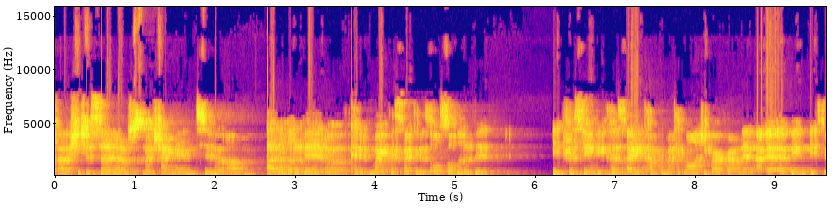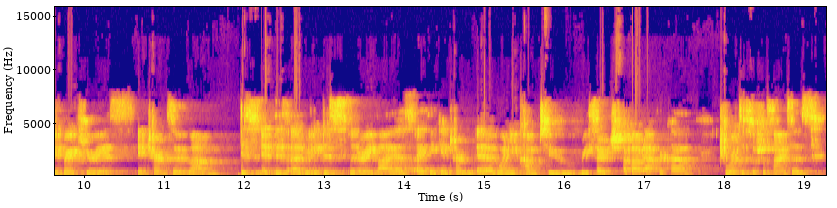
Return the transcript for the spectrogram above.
uh, she just said, and I was just going to chime in to um, add a little bit of kind of my perspective is also a little bit interesting because I come from a technology background, and I, have been it's been very curious in terms of um, this. There's a really disciplinary bias, I think, in term uh, when you come to research about Africa towards the social sciences.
